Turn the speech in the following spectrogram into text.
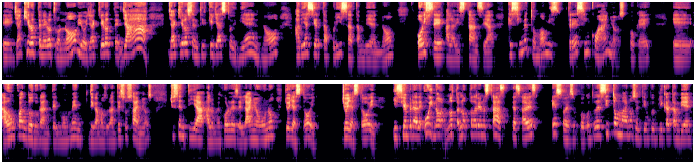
eh, ya quiero tener otro novio, ya quiero, ya, ya quiero sentir que ya estoy bien, ¿no? Había cierta prisa también, ¿no? Hoy sé a la distancia que sí me tomó mis tres, cinco años, ¿ok? Eh, aun cuando durante el momento, digamos, durante esos años, yo sentía a lo mejor desde el año uno, yo ya estoy, yo ya estoy. Y siempre era de, uy, no, no, no, todavía no estás, ya sabes. Eso es un poco. Entonces, sí tomarnos el tiempo implica también,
